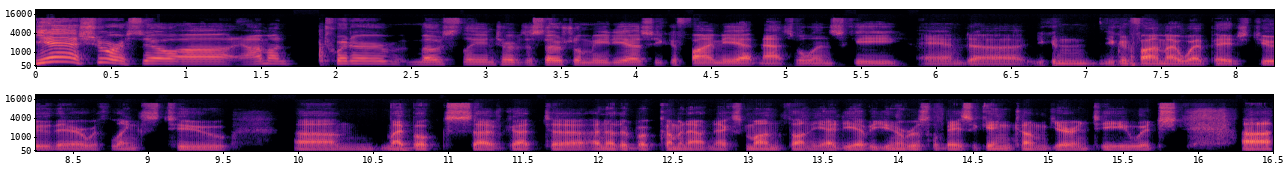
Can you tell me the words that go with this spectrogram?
Yeah, sure. So uh, I'm on Twitter mostly in terms of social media. So you can find me at Matt Zwolinski, and uh, you can you can find my webpage too there with links to um, my books. I've got uh, another book coming out next month on the idea of a universal basic income guarantee, which uh,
